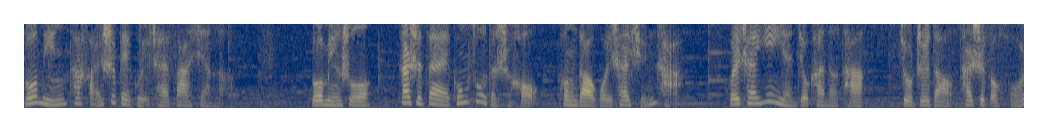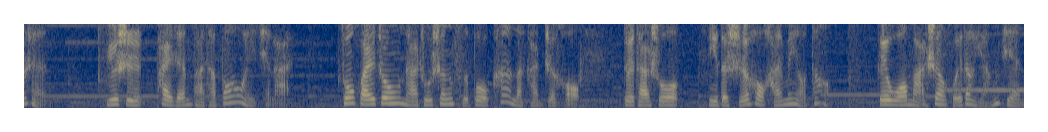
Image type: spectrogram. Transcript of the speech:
罗明他还是被鬼差发现了。罗明说，他是在工作的时候碰到鬼差巡查，鬼差一眼就看到他，就知道他是个活人。于是派人把他包围起来，从怀中拿出生死簿看了看之后，对他说：“你的时候还没有到，给我马上回到阳间。”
